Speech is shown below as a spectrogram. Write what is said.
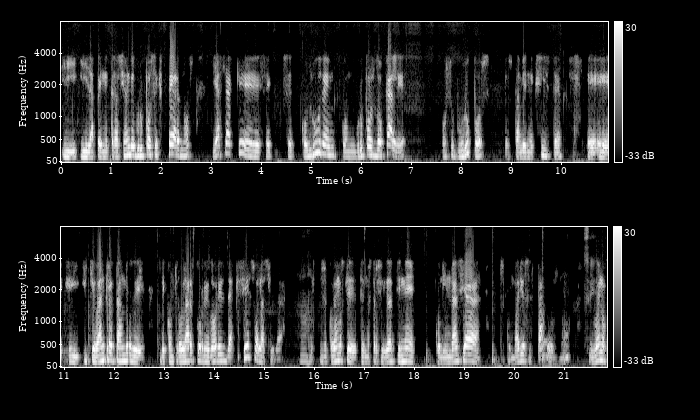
y, y la penetración de grupos externos, ya sea que se, se coluden con grupos locales o subgrupos, que eso también existe, eh, eh, y, que van tratando de, de, controlar corredores de acceso a la ciudad. Recordemos que, que, nuestra ciudad tiene colindancia pues, con varios estados, ¿no? Y bueno,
